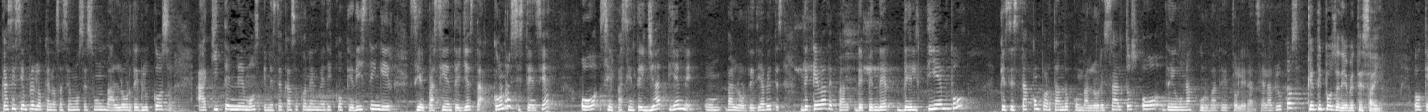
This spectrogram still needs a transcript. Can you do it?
Casi siempre lo que nos hacemos es un valor de glucosa. Aquí tenemos, en este caso con el médico, que distinguir si el paciente ya está con resistencia o si el paciente ya tiene un valor de diabetes. ¿De qué va a depender? Del tiempo que se está comportando con valores altos o de una curva de tolerancia a la glucosa. ¿Qué tipos de diabetes hay? Ok,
